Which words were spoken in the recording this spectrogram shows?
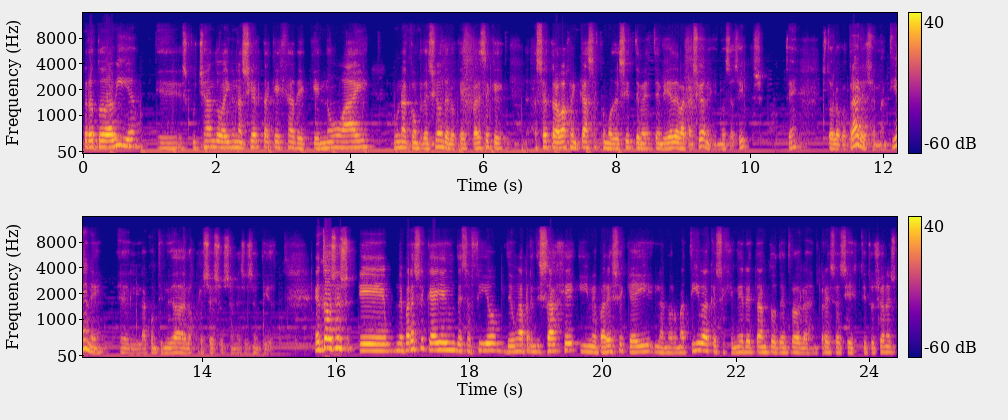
pero todavía eh, escuchando hay una cierta queja de que no hay una comprensión de lo que parece que hacer trabajo en casa es como decir te, te envié de vacaciones, y no es así. Pues. ¿Sí? Es todo lo contrario, se mantiene la continuidad de los procesos en ese sentido. Entonces, eh, me parece que ahí hay un desafío de un aprendizaje y me parece que ahí la normativa que se genere tanto dentro de las empresas y instituciones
